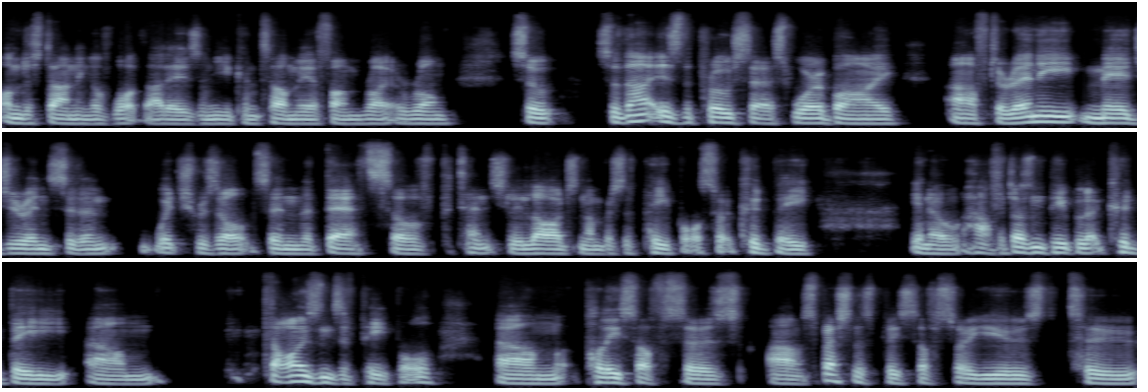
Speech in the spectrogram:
understanding of what that is, and you can tell me if I'm right or wrong. So so that is the process whereby after any major incident which results in the deaths of potentially large numbers of people, so it could be, you know, half a dozen people, it could be um, thousands of people, um, police officers, um, specialist police officer used to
